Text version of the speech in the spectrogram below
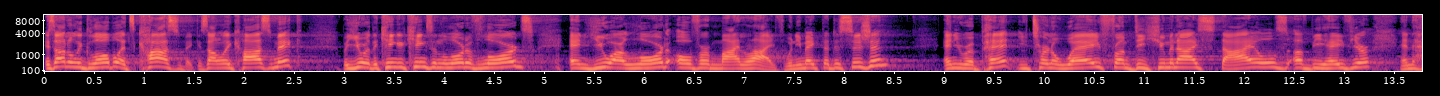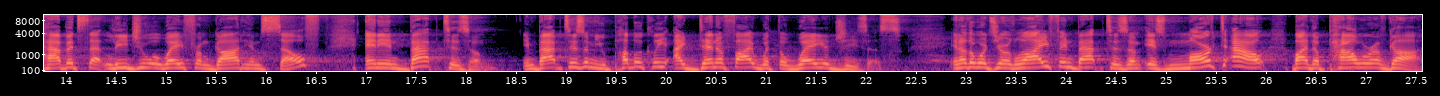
It's not only global, it's cosmic. It's not only cosmic, but you are the King of Kings and the Lord of Lords, and you are Lord over my life. When you make the decision and you repent, you turn away from dehumanized styles of behavior and habits that lead you away from God Himself. And in baptism, in baptism, you publicly identify with the way of Jesus. In other words, your life in baptism is marked out by the power of God.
